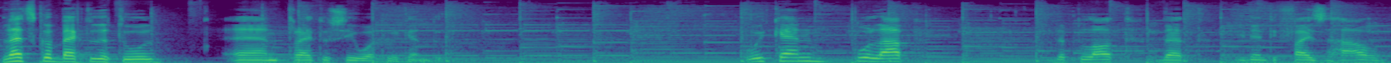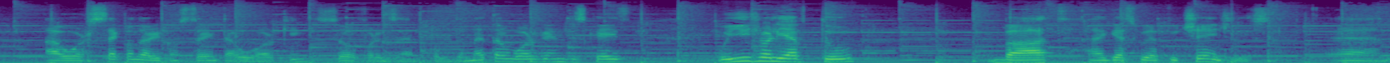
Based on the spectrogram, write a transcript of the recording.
Let's go back to the tool and try to see what we can do. We can pull up the plot that identifies how our secondary constraints are working. So for example, the metal worker in this case, we usually have two, but I guess we have to change this and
